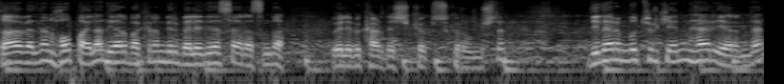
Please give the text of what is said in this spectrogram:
Daha evvelden Hopa ile Diyarbakır'ın bir belediyesi arasında böyle bir kardeşlik köprüsü kurulmuştu. Dilerim bu Türkiye'nin her yerinde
